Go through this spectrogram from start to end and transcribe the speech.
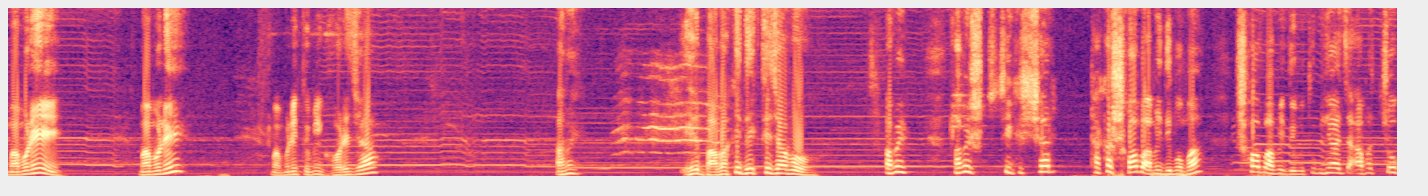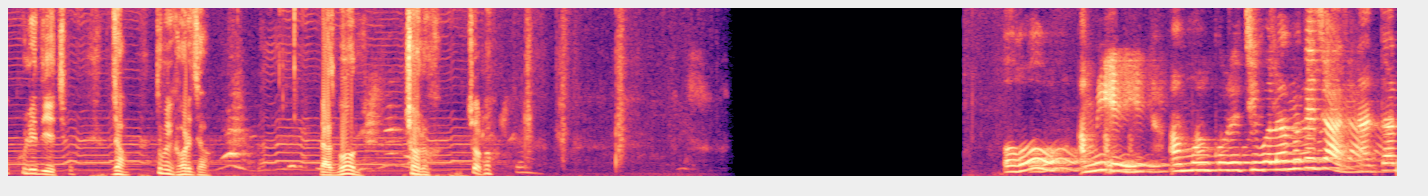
মামুনি মামুনি মামুনি তুমি ঘরে যাও। আমি এর বাবাকে দেখতে যাব। আমি আমি চিকিৎসার টাকা সব আমি দিব মা। সব আমি দিব। তুমি আজ আমার চোখ খুলে দিয়েছ। যাও তুমি ঘরে যাও। নাজবুল চলো চলো। ওহো আমি এই আমল করেছি বলে আমাকে জান্নাত দান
